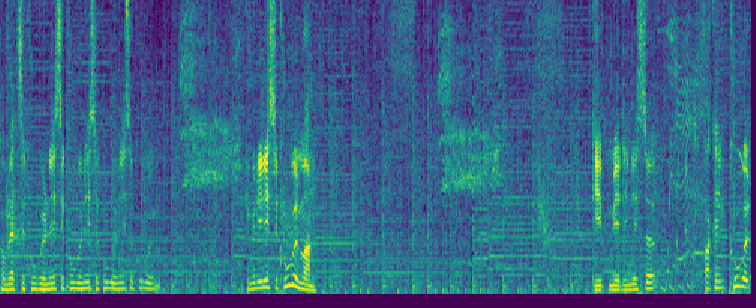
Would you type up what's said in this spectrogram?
Komm, letzte Kugel, nächste Kugel, nächste Kugel, nächste Kugel. Gib mir die nächste Kugel, Mann. Gib mir die nächste fucking Kugel.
